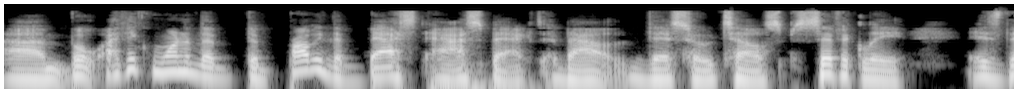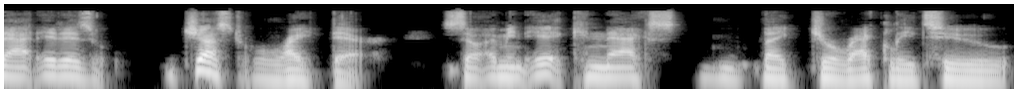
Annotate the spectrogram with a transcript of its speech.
Um, but I think one of the, the probably the best aspect about this hotel specifically is that it is just right there. So, I mean, it connects like directly to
